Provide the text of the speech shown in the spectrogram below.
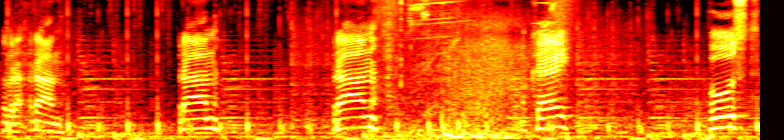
Dobra, run. Run. Run. Okej. Boost.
